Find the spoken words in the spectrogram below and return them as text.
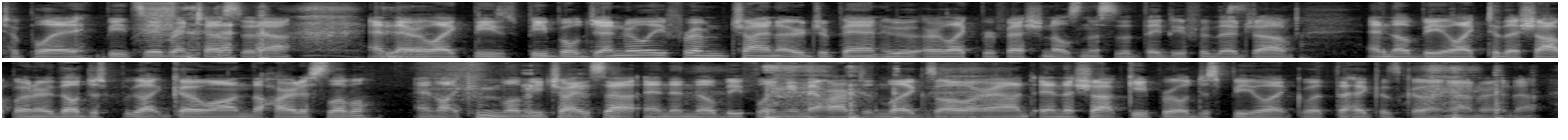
to play Beat Saber and test it out. And they're like these people generally from China or Japan who are like professionals and this is what they do for their job. And they'll be like to the shop owner, they'll just like go on the hardest level and like, let me try this out. And then they'll be flinging their arms and legs all around. And the shopkeeper will just be like, what the heck is going on right now?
